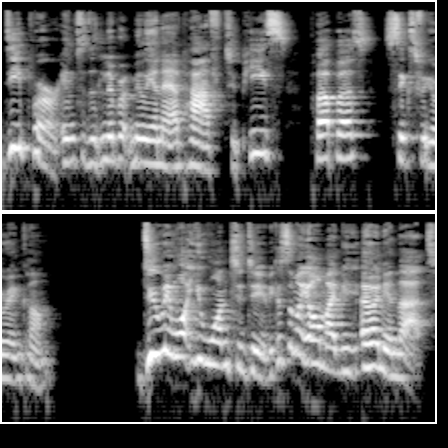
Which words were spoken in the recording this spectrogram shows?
deeper into the deliberate millionaire path to peace, purpose, six figure income. Doing what you want to do, because some of y'all might be earning that,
